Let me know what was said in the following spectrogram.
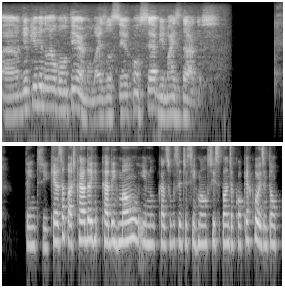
Uh, adquire não é um bom termo, mas você concebe mais dados. Entendi. Que é essa parte, cada cada irmão, e no caso você disse irmão, se expande a qualquer coisa, então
